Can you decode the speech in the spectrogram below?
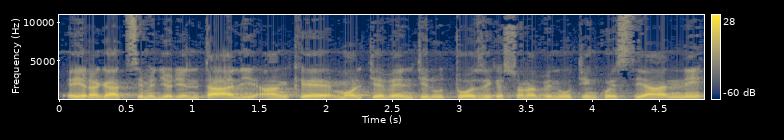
e i ragazzi medio orientali. Anche molti eventi luttuosi che sono avvenuti in questi anni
